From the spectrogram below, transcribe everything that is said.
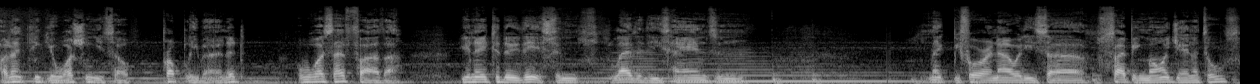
I don't think you're washing yourself properly, Bernard. Why's that, Father? You need to do this, and lathered his hands, and next before I know it, he's uh, soaping my genitals.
